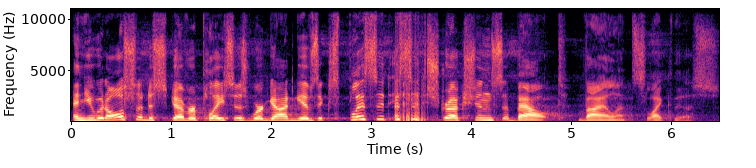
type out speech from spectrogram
And you would also discover places where God gives explicit instructions about violence like this.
